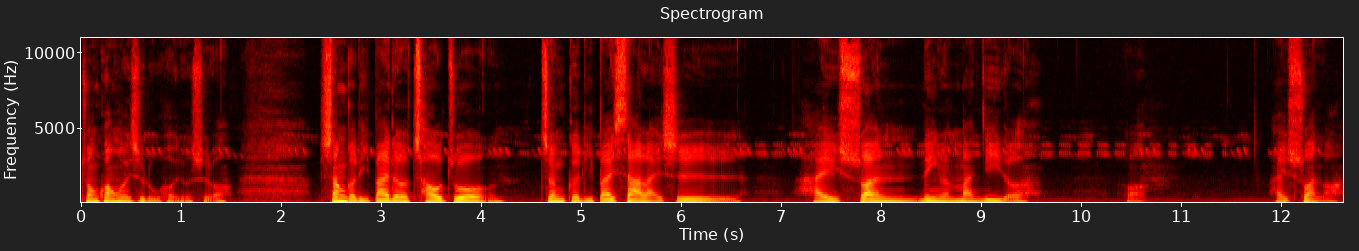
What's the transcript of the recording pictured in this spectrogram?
状况会是如何就是了。上个礼拜的操作，整个礼拜下来是还算令人满意的啊，还算啦。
